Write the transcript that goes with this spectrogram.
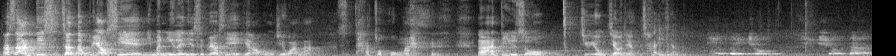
但是安弟是真的不要鞋，你们女人也是不要鞋给老公去玩啊，他做工嘛，后安弟有时候就用脚这样踩一下。定位中，取消的。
